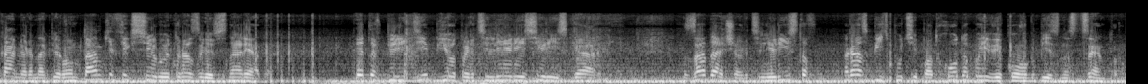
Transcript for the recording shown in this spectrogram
Камера на первом танке фиксирует разрыв снаряда. Это впереди бьет артиллерия сирийской армии. Задача артиллеристов – разбить пути подхода боевиков к бизнес-центру.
